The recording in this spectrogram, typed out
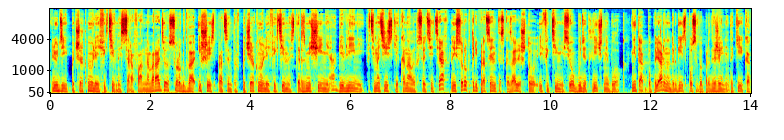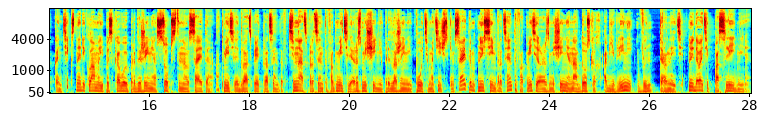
людей подчеркнули эффективность сарафанного радио, 42,6% подчеркнули эффективность размещения объявлений в тематических каналах в соцсетях, ну и 43% сказали, что эффективность эффективнее всего будет личный блог. Не так популярны другие способы продвижения, такие как контекстная реклама и поисковое продвижение собственного сайта отметили 25%, 17% отметили размещение предложений по тематическим сайтам, ну и 7% отметили размещение на досках объявлений в интернете. Ну и давайте последнее,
